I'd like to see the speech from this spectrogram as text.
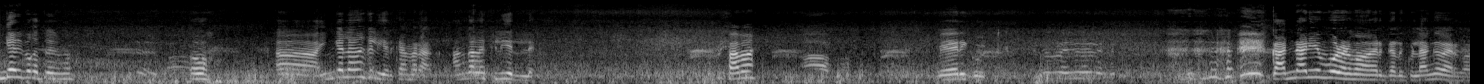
இங்காளி பக்கத்தில் இருக்கும் ஓ. ஆ, இங்கெல்லாம் தான் கிளியர் கேமரா அங்கெல்லாம் கிளியர் இல்லை. பாபா வெரி குட் கண்ணாடியும் போடணுமா? இருக்கிறதுக்குள்ள அங்கே வேறுங்க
